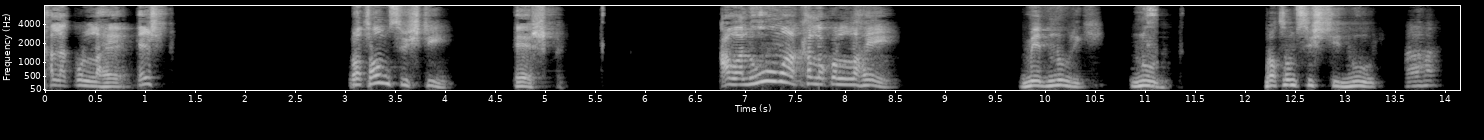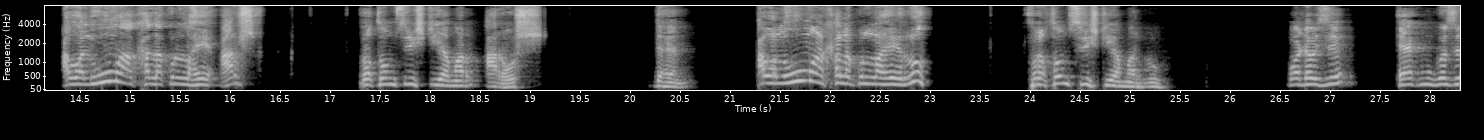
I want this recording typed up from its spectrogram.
খালা করল্লাহে এস্ক প্রথম সৃষ্টি এস্ক আওয়ালু মা খালা করল্লাহে মেদ নূর। প্রথম সৃষ্টি নূর। আওয়ালুমা খালাকুল্লাহে আরশ। প্রথম সৃষ্টি আমার আরস দেখেন আওয়ালুমা খালাকুল্লাহে রূহ। প্রথম সৃষ্টি আমার রূহ। কয়টা হয়েছে এক মুখ হচ্ছে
